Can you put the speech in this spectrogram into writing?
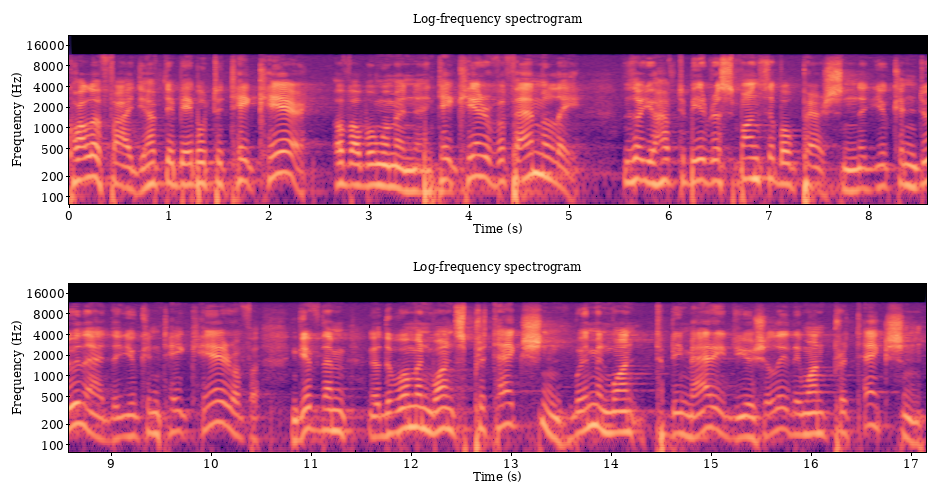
qualified, you have to be able to take care of a woman and take care of a family. So you have to be a responsible person, that you can do that, that you can take care of, a, give them, the woman wants protection. Women want to be married usually, they want protection.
